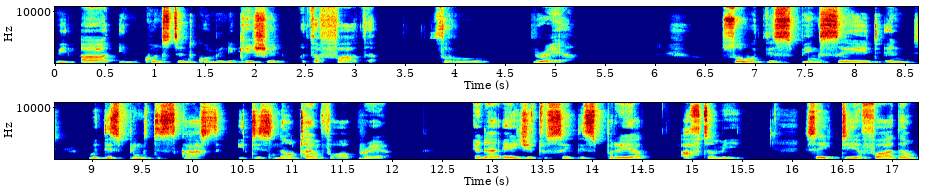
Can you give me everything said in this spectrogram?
we are in constant communication with the Father through prayer. So, with this being said and with this being discussed, it is now time for our prayer. And I urge you to say this prayer after me. Say, Dear Father,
